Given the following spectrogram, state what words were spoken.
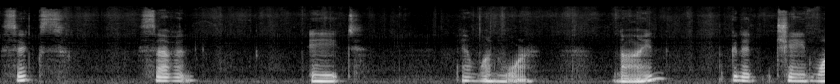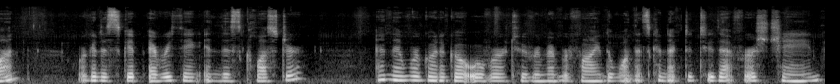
six, seven, eight, and one more. Nine. I'm going to chain one. We're going to skip everything in this cluster. And then we're going to go over to, remember, find the one that's connected to that first chain.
